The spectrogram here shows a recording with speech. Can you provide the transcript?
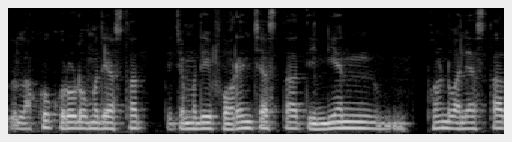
लाखो करोडोमध्ये असतात. त्याच्यामध्ये फॉरेनचे असतात इंडियन फंडवाले असतात.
